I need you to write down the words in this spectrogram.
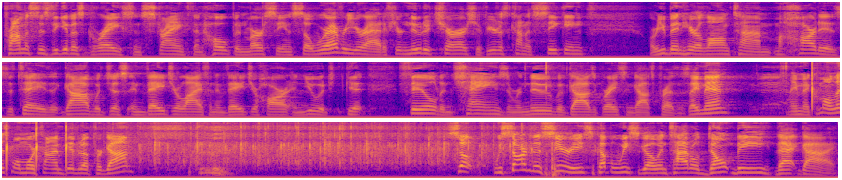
Promises to give us grace and strength and hope and mercy. And so, wherever you're at, if you're new to church, if you're just kind of seeking, or you've been here a long time, my heart is to tell you that God would just invade your life and invade your heart, and you would get filled and changed and renewed with God's grace and God's presence. Amen? Amen. Come on, let's one more time give it up for God. so, we started this series a couple weeks ago entitled Don't Be That Guy.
